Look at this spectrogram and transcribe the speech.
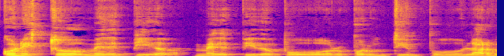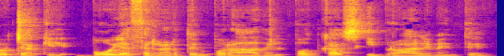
Con esto me despido, me despido por, un tiempo largo, ya que voy a cerrar temporada del podcast y probablemente,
